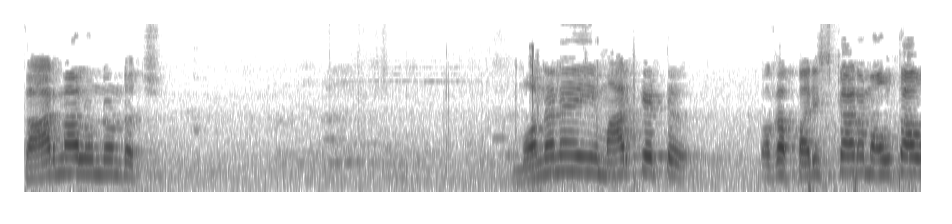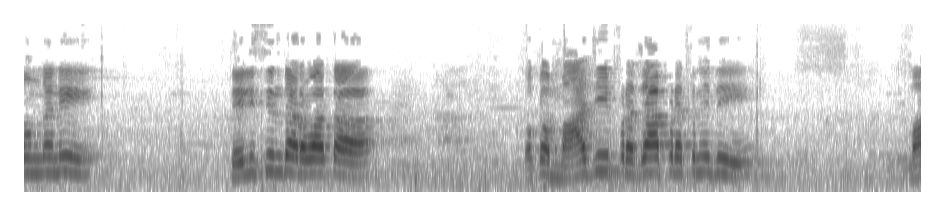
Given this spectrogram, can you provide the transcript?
కారణాలు ఉండుండొచ్చు. మొన్ననే ఈ మార్కెట్ ఒక పరిష్కారం అవుతా ఉందని తెలిసిన తర్వాత ఒక మాజీ ప్రజాప్రతినిధి మా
